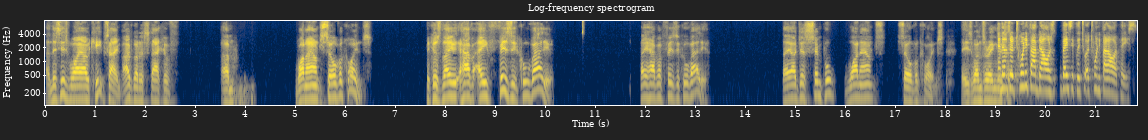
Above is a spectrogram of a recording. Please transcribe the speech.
And this is why I keep saying I've got a stack of um, one ounce silver coins because they have a physical value. They have a physical value. They are just simple one ounce silver coins. These ones are English. And those are $25, basically a $25 piece.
